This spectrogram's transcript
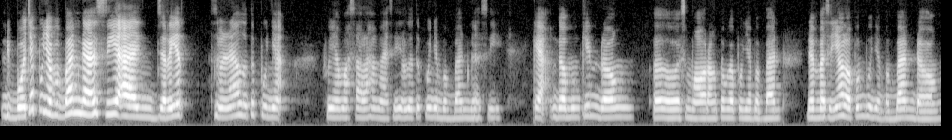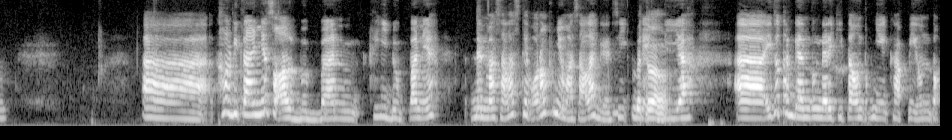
di bocah punya beban gak sih anjrit? Sebenarnya lu tuh punya punya masalah gak sih? Lu tuh punya beban gak sih? Kayak nggak mungkin dong uh, semua orang tuh nggak punya beban. Dan pastinya lo pun punya beban dong. Uh, kalau ditanya soal beban kehidupan ya dan masalah setiap orang punya masalah gak sih? Betul. kayak dia uh, itu tergantung dari kita untuk menyikapi untuk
